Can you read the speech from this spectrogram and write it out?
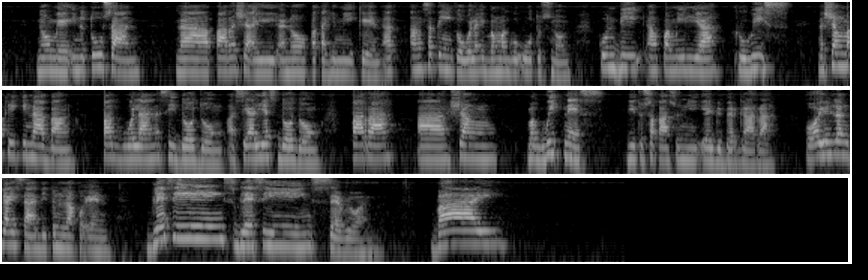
No, may inutusan na para siya ay ano patahimikin at ang sa tingin ko walang ibang mag-uutos nun kundi ang pamilya Ruiz na siyang makikinabang pag wala na si Dodong, ah, si alias Dodong para ah, siyang mag-witness dito sa kaso ni LB Vergara. O ayun lang guys ha, dito na lang ko end. Blessings, blessings everyone. Bye!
